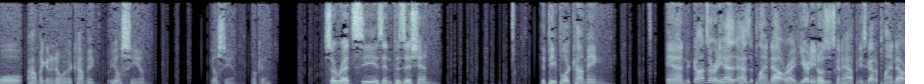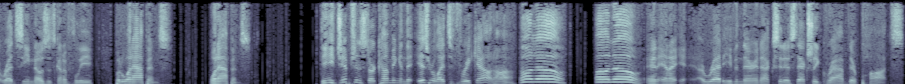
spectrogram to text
Well, how am I going to know when they're coming? You'll see them. You'll see them. Okay. So Red Sea is in position. The people are coming. And God's already has, has it planned out, right? He already knows what's going to happen. He's got it planned out. Red Sea knows it's going to flee. But what happens? What happens? The Egyptians start coming and the Israelites freak out, huh? Oh no! Oh no! And and I, I read even there in Exodus, they actually grab their pots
